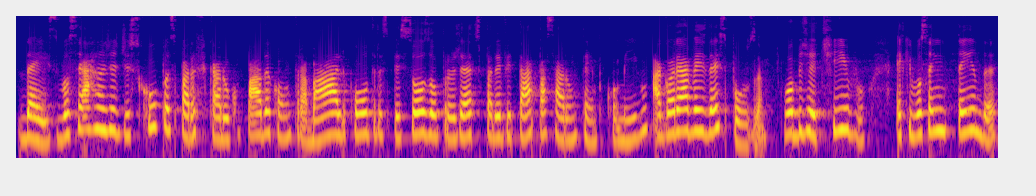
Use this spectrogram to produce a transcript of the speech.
10. Você arranja desculpas para ficar ocupada com o trabalho, com outras pessoas ou projetos para evitar passar um tempo comigo. Agora é a vez da esposa. O objetivo é que você entenda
